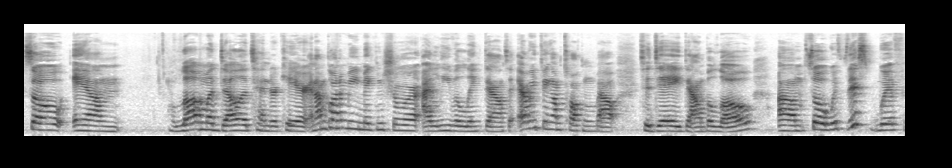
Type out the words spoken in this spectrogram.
So, um, love Medela Tender Care and I'm going to be making sure I leave a link down to everything I'm talking about today down below. Um, so with this with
